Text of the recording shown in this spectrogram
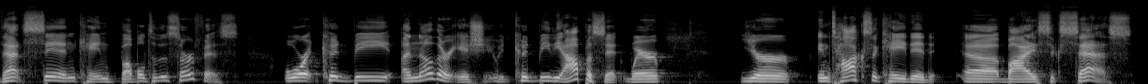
that sin came bubble to the surface. Or it could be another issue. It could be the opposite, where you're intoxicated uh, by success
